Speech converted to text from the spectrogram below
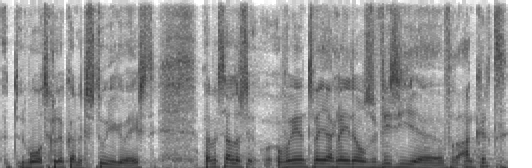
het woord geluk aan het stoeien geweest. We hebben het zelfs over een, twee jaar geleden onze visie verankerd.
